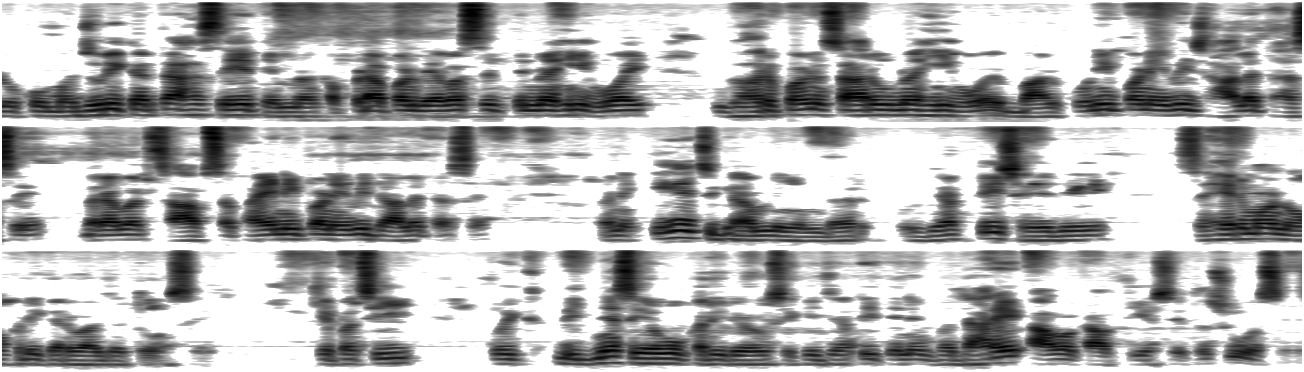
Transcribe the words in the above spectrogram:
લોકો મજૂરી કરતા હશે, તેમના કપડાં પણ વ્યવસ્થિત નહીં હોય, ઘર પણ સારું નહીં હોય, બાળકોની પણ એવી જ હાલત હશે, બરાબર? સાફ સફાઈની પણ એવી જ હાલત હશે. અને એ જ ગામની અંદર વ્યક્તિ છે જે શહેરમાં નોકરી કરવા જતો હશે કે પછી કોઈક બિઝનેસ એવો કરી રહ્યો છે કે જ્યાંથી તેને વધારે આવક આવતી હશે તો શું હશે?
